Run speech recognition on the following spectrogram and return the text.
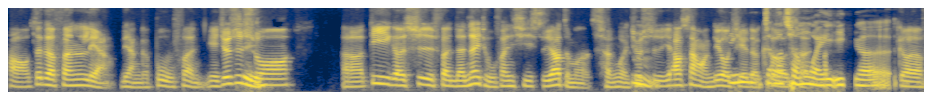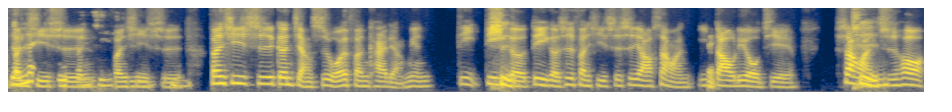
好，这个分两两个部分，也就是是说。呃，第一个是分人类图分析师要怎么成为，就嗯是要上完六阶的课程，成为一个个分析师分析，师分析师跟讲师我会分开两面。第第一个，第一个是分析师是要上完一对到六阶，上完之后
